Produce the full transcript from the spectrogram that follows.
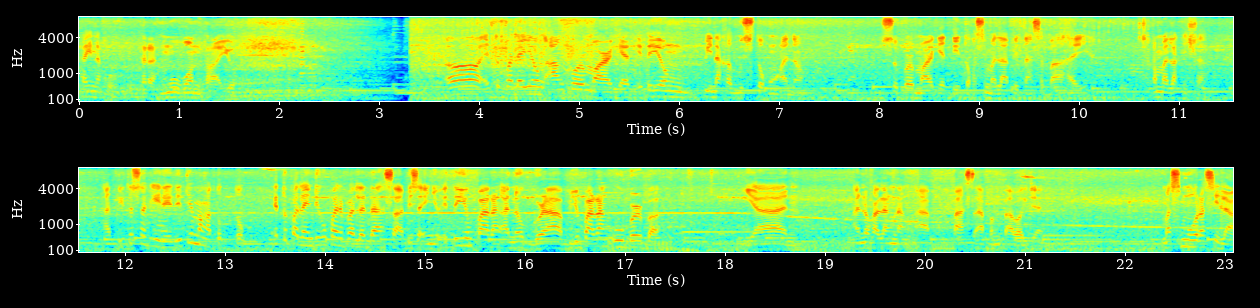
Ay nako. Tara, move on tayo. Oh, ito pala yung Angkor Market. Ito yung pinakagusto kong ano, supermarket dito kasi malapit lang sa bahay. Tsaka malaki siya. At dito sa gilid, dito yung mga tuktok. Ito pala, hindi ko pa pala sabi sa inyo. Ito yung parang ano, Grab. Yung parang Uber ba? Yan. Ano ka lang ng app. Pass app ang tawag dyan. Mas mura sila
